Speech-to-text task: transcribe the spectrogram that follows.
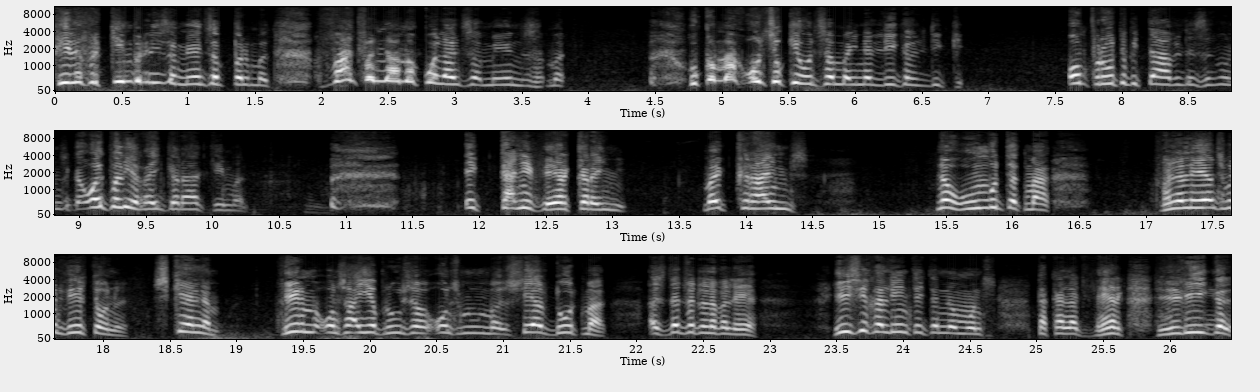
gee hulle vir Kimberley se mense permit? Wat van Namakwaland se mense man? Hoekom mag ons ook nie ons myne legal dikkie? Om brood op die tafel te sit vir ons. kinders? O, ek wil nie ryk raak nie man. Ek kan nie werk kry nie. My crimes. Nou hoe moet ek maak? Wil hulle ons moet weer tonne? Skelm. Weer ons eie broers ons self doodmaak. Is dit wat hulle wil hê? Hier is die geleentheid om ons te kan laat werk legal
